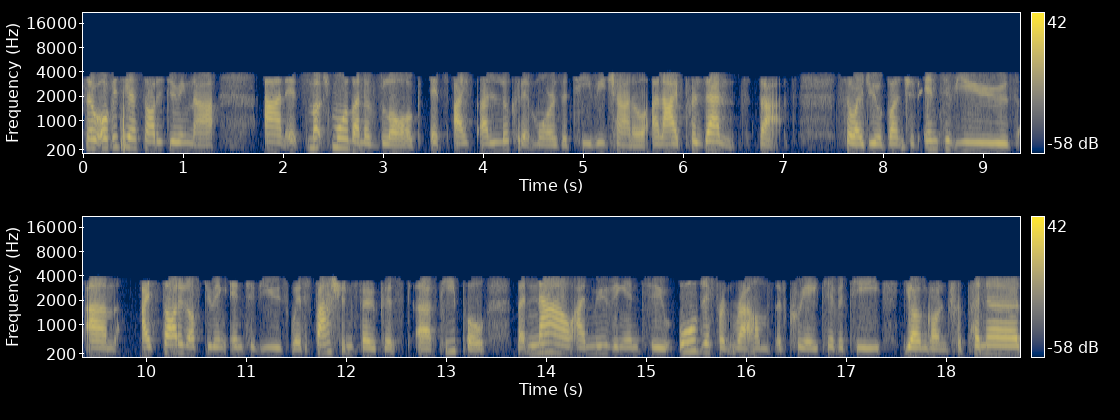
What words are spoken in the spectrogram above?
So obviously, I started doing that, and it's much more than a vlog. It's I, I look at it more as a TV channel, and I present that. So I do a bunch of interviews. Um, I started off doing interviews with fashion focused uh, people, but now I'm moving into all different realms of creativity, young entrepreneurs,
